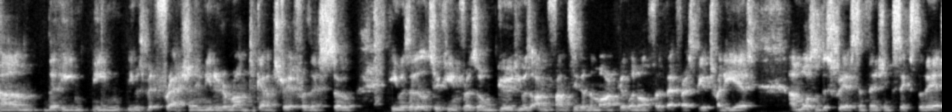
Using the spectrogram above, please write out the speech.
um, that he, he he was a bit fresh and he needed a run to get him straight for this. So he was a little too keen for his own good. He was unfancied in the market, went off for a bet for SP at 28 and wasn't disgraced in finishing sixth of eight.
